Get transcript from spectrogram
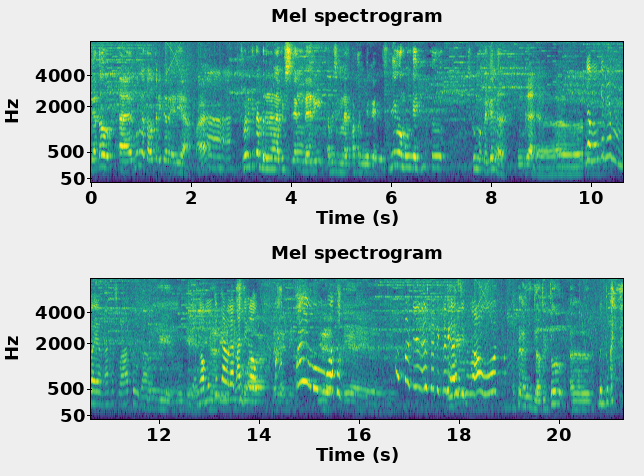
nggak tahu eh, gue nggak tahu triggernya dia apa. Ah. cuman kita beneran abis yang dari abis ngeliat patung kayak itu dia ngomong kayak gitu. Terus gue mau pegang nggak? Enggak dong. Nggak mungkin dia membayangkan sesuatu kali mungkin mungkin. Iya, nggak mungkin kan lihat anjing laut. Apa yang membuat Iya, iya, iya, iya. Apa dia estetik dari Mungkin- anjing laut? tapi anjing laut itu eh, Bentuknya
